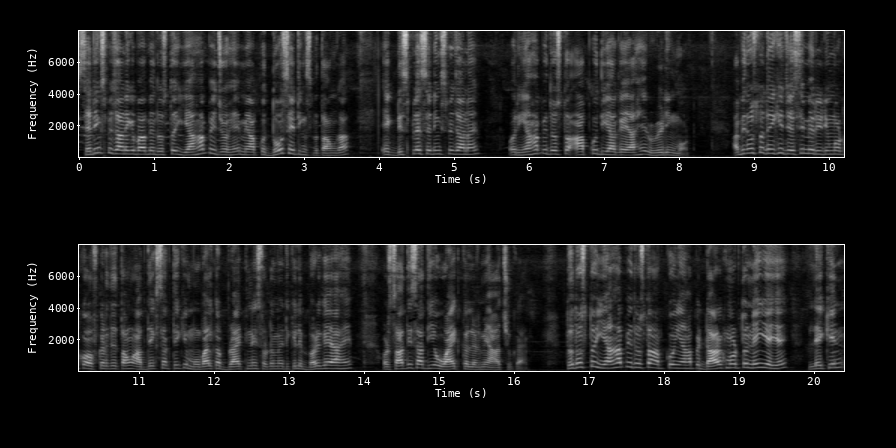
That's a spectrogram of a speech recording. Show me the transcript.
सेटिंग्स पे जाने के बाद में दोस्तों, यहाँ पे जो है, मैं आपको दो सेटिंग्स बताऊँगा। एक डिस्प्ले सेटिंग्स में जाना है और यहाँ पे दोस्तों, आपको दिया गया है रीडिंग मोड अभी दोस्तों, देखिए, जैसे मैं रीडिंग मोड को ऑफ़ कर देता हूँ, आप देख सकते हैं कि मोबाइल का ब्राइटनेस ऑटोमेटिकली बढ़ गया है और साथ ही साथ ये वाइट कलर में आ चुका है। तो दोस्तों, यहाँ पे दोस्तों, आपको यहाँ पे डार्क मोड तो नहीं है ये, लेकिन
